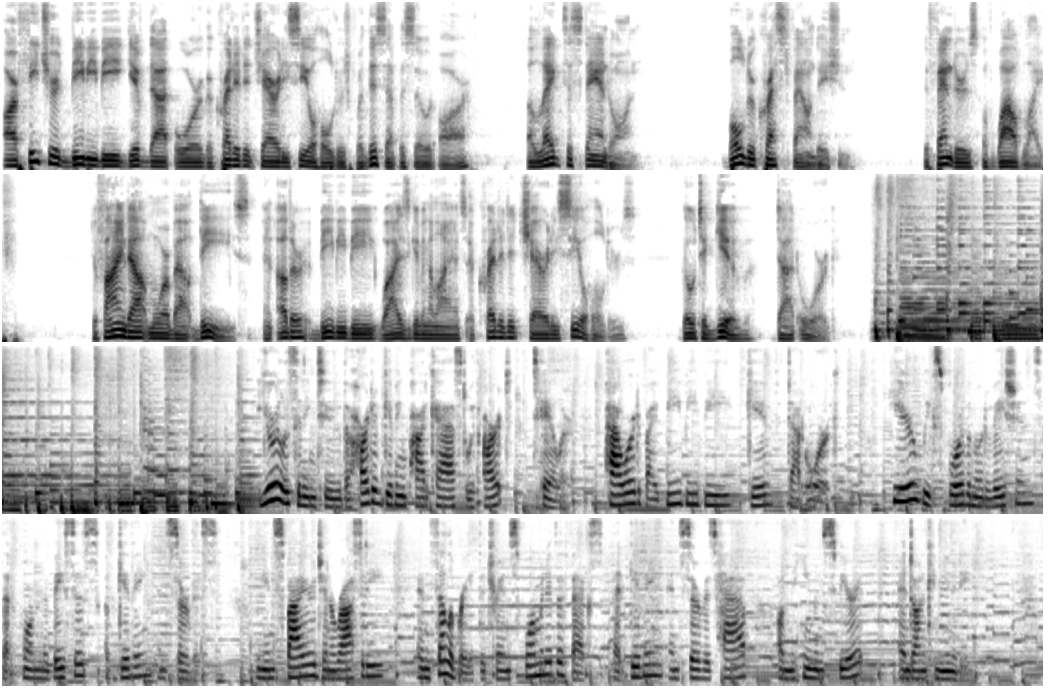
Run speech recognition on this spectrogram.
Our featured BBBGive.org accredited charity seal holders for this episode are A Leg to Stand On, Boulder Crest Foundation, Defenders of Wildlife. To find out more about these and other BBB Wise Giving Alliance accredited charity seal holders, go to give.org. You're listening to the Heart of Giving podcast with Art Taylor, powered by BBBGive.org. Here we explore the motivations that form the basis of giving and service. We inspire generosity and celebrate the transformative effects that giving and service have on the human spirit and on community.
